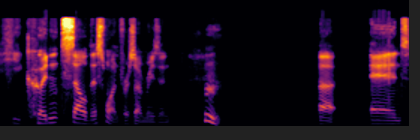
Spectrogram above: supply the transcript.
he couldn't sell this one for some reason. Hmm. Uh, and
